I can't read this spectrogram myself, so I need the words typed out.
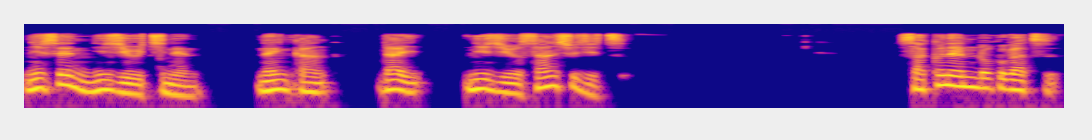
2021年年間第23手術。昨年6月、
